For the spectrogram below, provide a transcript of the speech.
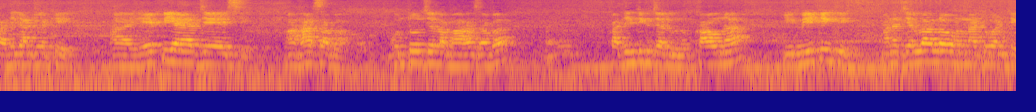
పది గంటలకి ఏపీఆర్జేఏసి మహాసభ గుంటూరు జిల్లా మహాసభ పదింటికి జరుగును. కావున ఈ మీటింగ్కి మన జిల్లాలో ఉన్నటువంటి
